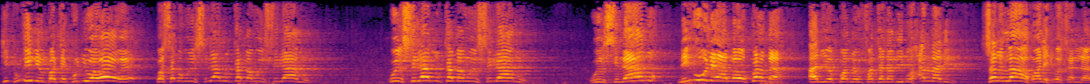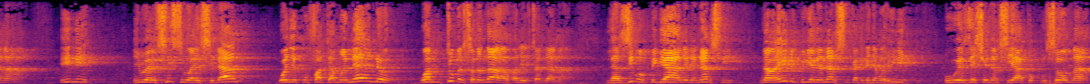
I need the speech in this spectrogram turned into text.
Kitu ili upate kujua wewe kwa sababu uislamu kama uislamu. Uislamu kama uislamu. Uislamu ni ule ambao kwamba aliyokuwa ameufuata nabii Muhammad sallallahu alaihi wasallama ili iwe sisi waislamu wenye kufuata mwenendo wa mtume sallallahu alaihi wasallama lazima upigane na nafsi na ili upigane na nafsi katika jambo hili uwezeshe nafsi yako kusoma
